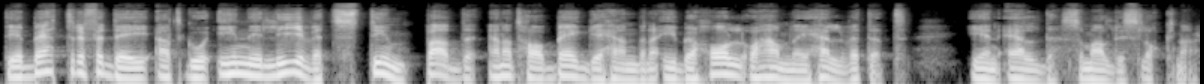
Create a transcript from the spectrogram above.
Det är bättre för dig att gå in i livet stympad än att ha bägge händerna i behåll och hamna i helvetet, i en eld som aldrig slocknar.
